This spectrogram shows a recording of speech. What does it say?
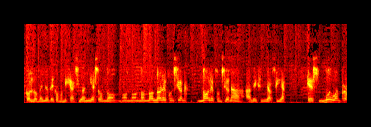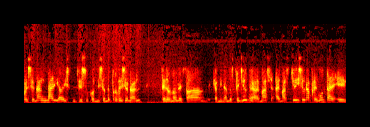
con los medios de comunicación y eso no, no, no, no, no, no le funciona, no le funciona a Alexis García, que es muy buen profesional, nadie va a discutir su condición de profesional, pero no le está caminando este Junior. Además, además yo hice una pregunta eh,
